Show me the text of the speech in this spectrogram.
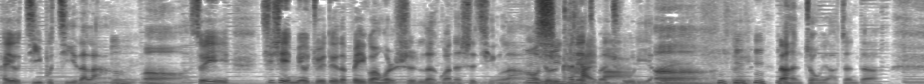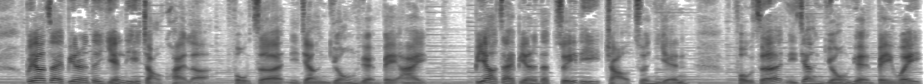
还有急不急的啦。嗯，哦，所以其实也没有绝对的悲观或者是乐观的事情啦，哦，就是看你怎么处理啊。对，那很重要，真的。不要在别人的眼里找快乐，否则你将永远悲哀；不要在别人的嘴里找尊严，否则你将永远卑微。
